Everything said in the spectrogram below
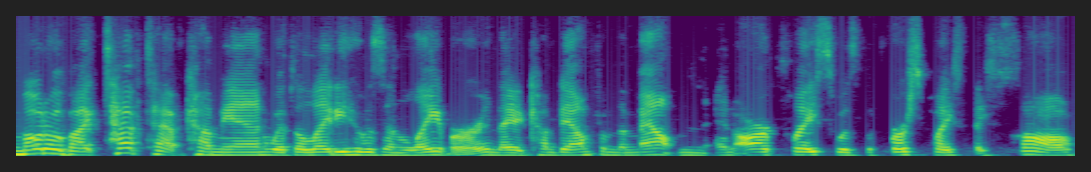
motorbike tap tap come in with a lady who was in labor and they had come down from the mountain and our place was the first place they saw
